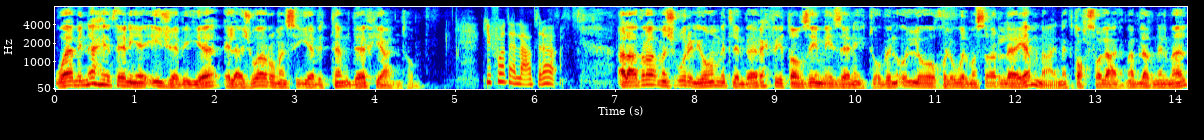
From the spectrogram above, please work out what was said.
ومن ناحية ثانية إيجابية الأجواء الرومانسية بالتم دافية عندهم. كيف وضع العذراء؟ العذراء مشغول اليوم مثل امبارح في تنظيم ميزانيته. وبنقول له خلو المسار لا يمنع إنك تحصل على مبلغ من المال.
